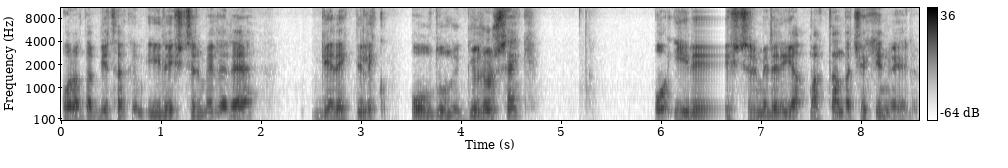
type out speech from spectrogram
orada bir takım iyileştirmelere gereklilik olduğunu görürsek o iyileştirmeleri yapmaktan da çekinmeyelim.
